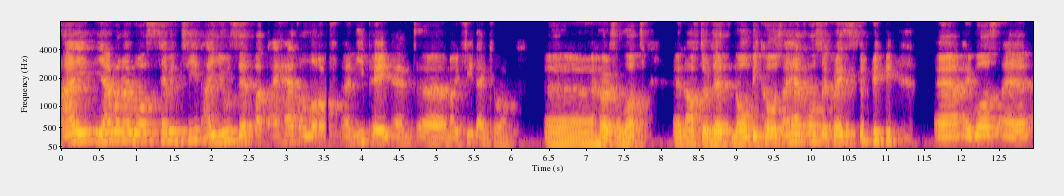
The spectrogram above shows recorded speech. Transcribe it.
I, yeah, when I was 17, I used it, but I had a lot of uh, knee pain and uh, my feet ankle uh, hurts a lot. And after that, no, because I have also a crazy story. uh, I was, uh,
